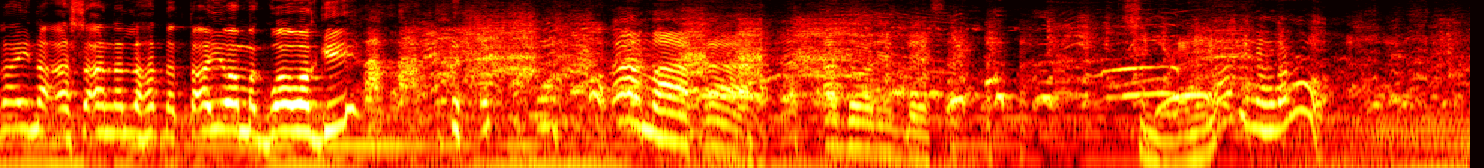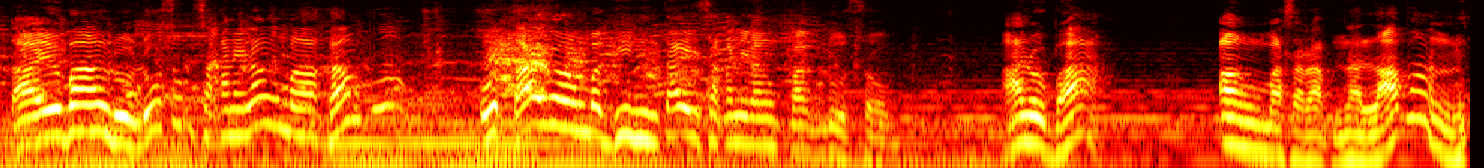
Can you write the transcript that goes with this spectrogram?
Na inaasaan ng lahat na tayo ang magwawagi? Tama ka, Adoni Besek. Simulan na natin ang laro. Tayo ba ang lulusob sa kanilang mga kampo? O tayo ang maghihintay sa kanilang paglusob? Ano ba ang masarap na laban?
